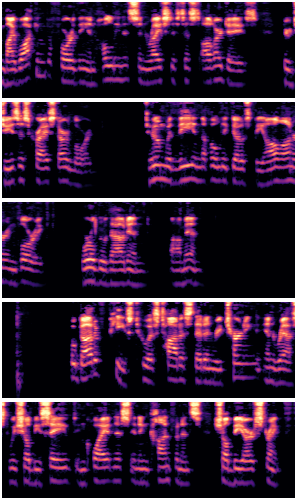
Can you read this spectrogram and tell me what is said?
by walking before thee in holiness and righteousness all our days, through Jesus Christ our Lord, to whom with thee and the Holy Ghost be all honor and glory, world without end. Amen. O God of peace, who hast taught us that in returning and rest we shall be saved, in quietness and in confidence shall be our strength.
